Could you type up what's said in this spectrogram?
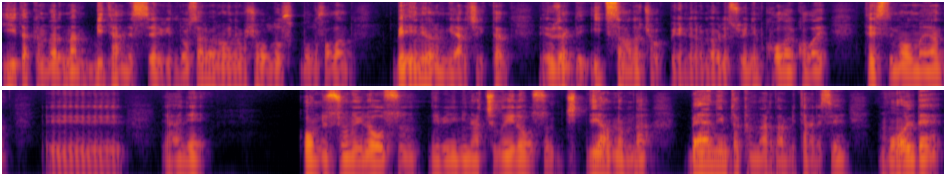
iyi takımlarından bir tanesi sevgili dostlar. Ben oynamış olduğu futbolu falan beğeniyorum gerçekten. E, özellikle iç sahada çok beğeniyorum öyle söyleyeyim. Kolay kolay teslim olmayan e, yani kondisyonuyla olsun ne bileyim inatçılığıyla olsun ciddi anlamda beğendiğim takımlardan bir tanesi. Molde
